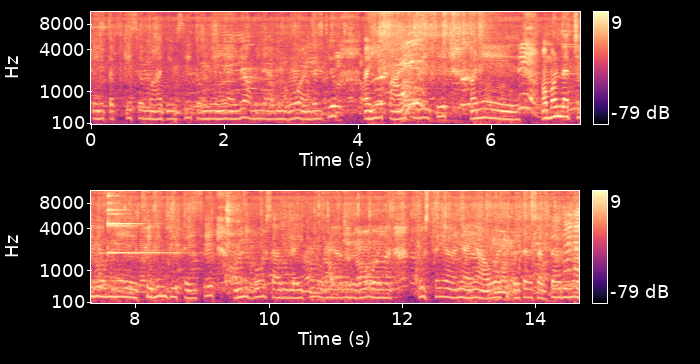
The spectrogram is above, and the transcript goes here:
કે અહીં તપકેશ્વર મહાદેવ છે, તો અમે અહીંયા આવ્યા, અમને આવીને બહુ આનંદ થયો. અહીંયા પાણી પડે છે અને અમરનાથ જેવી અમને ફિલિંગ બી થઈ છે. અમને બહુ સારું લાગ્યું. અમે આવીને બહુ અહીંયા ખુશ થયા અને અહીંયા આવવાથી બધા શ્રદ્ધાળુનો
